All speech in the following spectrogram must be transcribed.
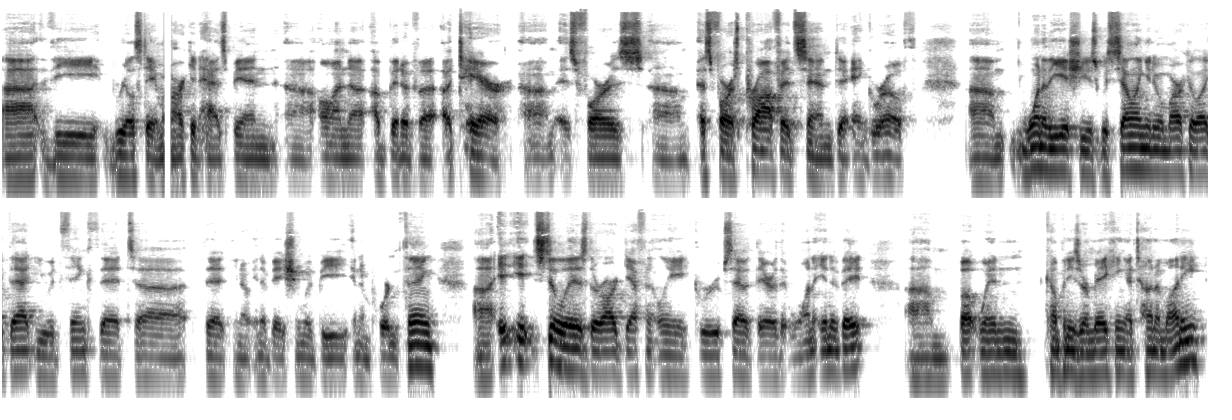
uh, the real estate market has been uh, on a, a, bit of a, a tear um, as far as um, as far as profits and and growth. Um, one of the issues with selling into a market like that, you would think that uh, that you know innovation would be an important thing. Uh, it, it still is. There are definitely groups out there that want to innovate. Um, but when companies are making a ton of money,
